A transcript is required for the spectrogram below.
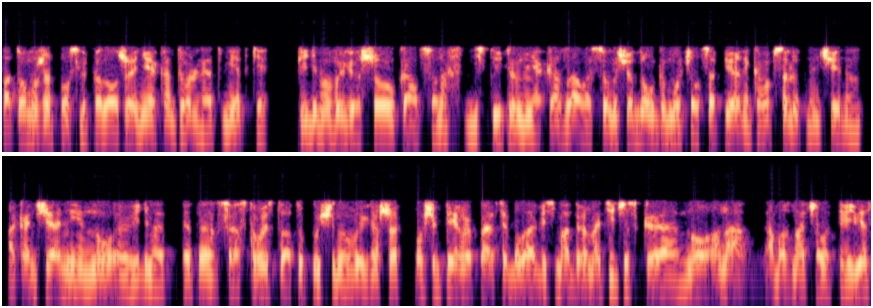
потом уже после продолжения контрольной отметки Видимо, выигрыша у Карлсона действительно не оказалось. Он еще долго мучил соперника в абсолютно ничейном окончании. Ну, видимо, это с расстройства от упущенного выигрыша. В общем, первая партия была весьма драматическая, но она обозначила перевес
